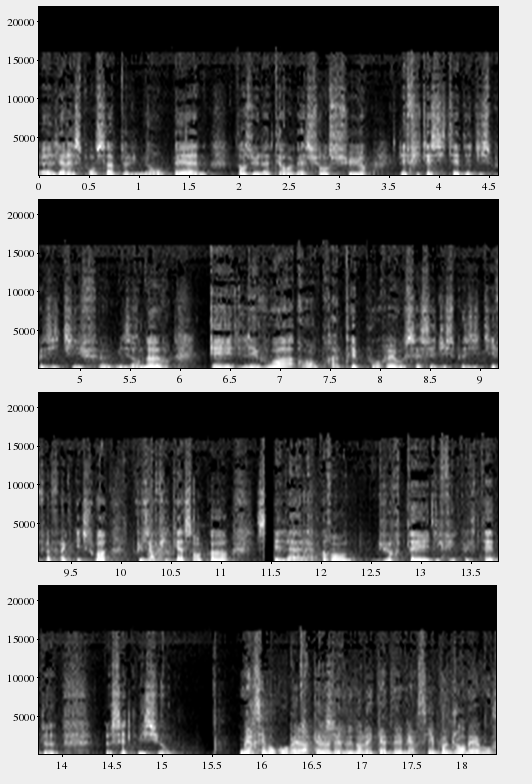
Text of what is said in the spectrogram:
les responsables de l'Union européenne, dans une interrogation sur l'efficacité des dispositifs mis en œuvre et les voies à emprunter pour rehausser ces dispositifs afin qu'ils soient plus efficaces encore. C'est la, grande dureté et difficulté de, cette mission. Merci beaucoup, Bernard Cano, d'être venu dans les 4V. Merci et bonne journée à vous.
